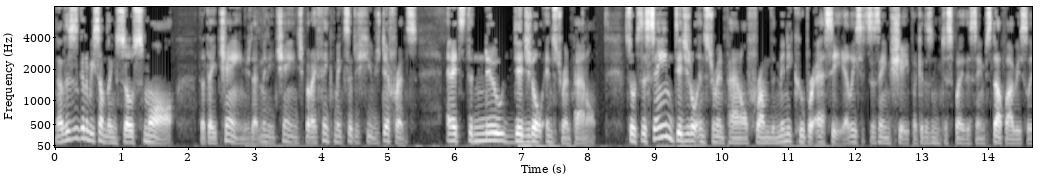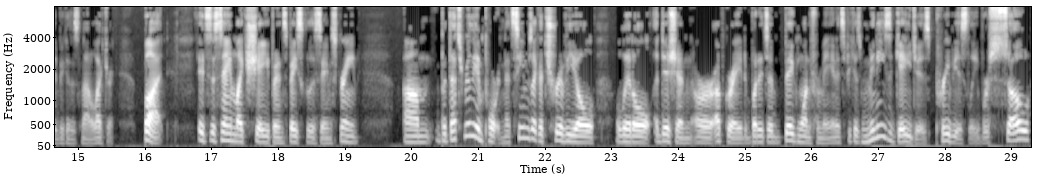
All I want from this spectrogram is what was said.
Now, this is going to be something so small that they changed, that Mini changed, but I think makes such a huge difference. And it's the new digital instrument panel. So it's the same digital instrument panel from the Mini Cooper SE. At least it's the same shape. Like it doesn't display the same stuff, obviously, because it's not electric. But it's the same like shape and it's basically the same screen. Um, but that's really important. That seems like a trivial little addition or upgrade, but it's a big one for me. And it's because Mini's gauges previously were so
